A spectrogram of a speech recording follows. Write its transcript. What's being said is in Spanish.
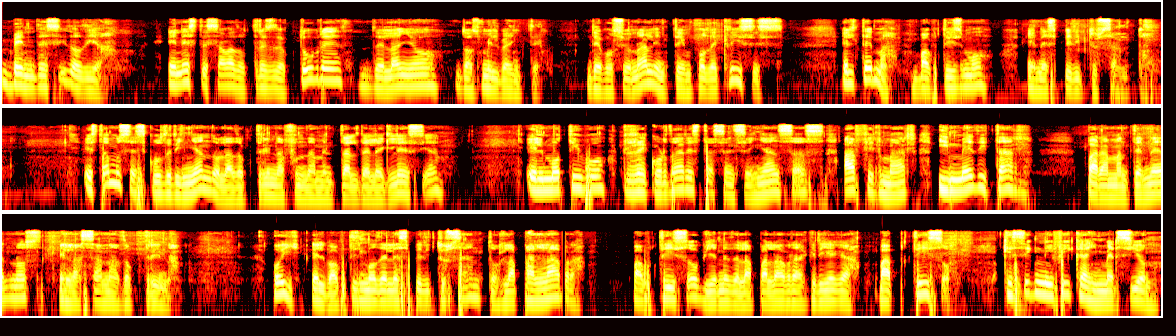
Bendecido día. En este sábado 3 de octubre del año 2020. Devocional en tiempo de crisis. El tema, bautismo en Espíritu Santo. Estamos escudriñando la doctrina fundamental de la Iglesia. El motivo, recordar estas enseñanzas, afirmar y meditar para mantenernos en la sana doctrina. Hoy el bautismo del Espíritu Santo, la palabra Bautizo viene de la palabra griega baptizo, que significa inmersión.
